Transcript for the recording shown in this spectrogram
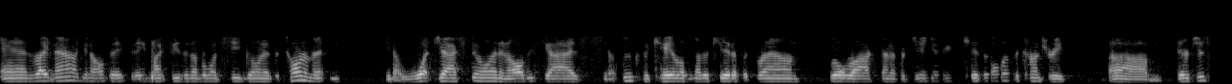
And right now, you know, they, they might be the number one seed going into the tournament. And, you know, what Jack's doing and all these guys, you know, Luke McCaleb, another kid up at Brown, Will Rock down at Virginia, kids all over the country. Um, they're just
